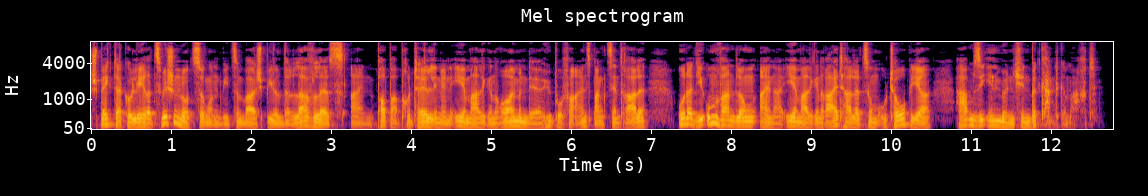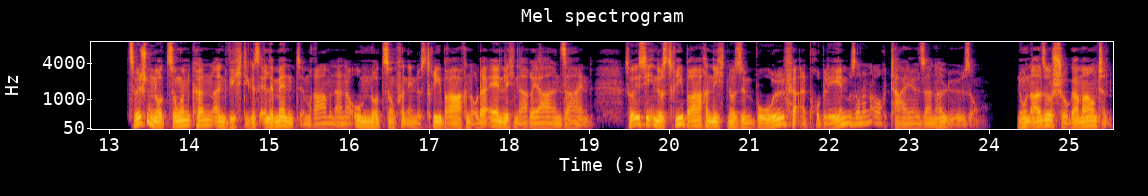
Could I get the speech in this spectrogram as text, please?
Spektakuläre Zwischennutzungen, wie zum Beispiel The Loveless, ein Pop-up-Hotel in den ehemaligen Räumen der Hypo-Vereinsbankzentrale, oder die Umwandlung einer ehemaligen Reithalle zum Utopia, haben sie in München bekannt gemacht. Zwischennutzungen können ein wichtiges Element im Rahmen einer Umnutzung von Industriebrachen oder ähnlichen Arealen sein. So ist die Industriebrache nicht nur Symbol für ein Problem, sondern auch Teil seiner Lösung. Nun also Sugar Mountain.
